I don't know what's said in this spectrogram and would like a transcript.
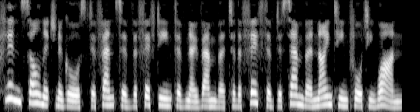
Klin Solnichnogorsk Defensive the 15th of November to the 5th of December 1941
